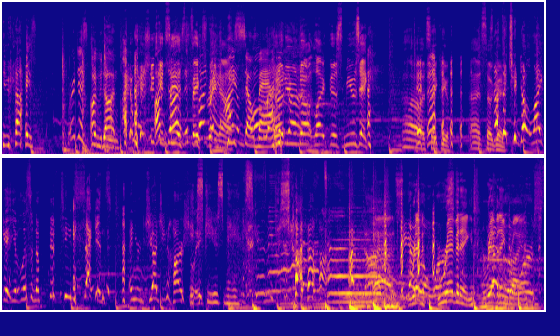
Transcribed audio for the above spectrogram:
You guys, We're just I'm done. you. I wish you I'm could see done. his It's face Monday. right now. I He's am so mad. How do you not like this music? Oh, thank you. That's so It's not that you don't like it. You've listened to 15 seconds and you're judging harshly. Excuse me. Excuse me while Shut up. I'm done. Yes. You guys are the worst. riveting, riveting, are Bryan. worst.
